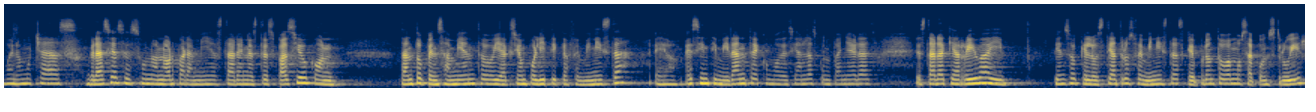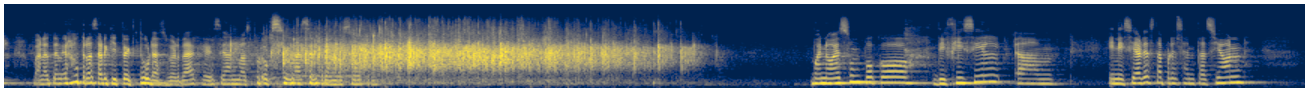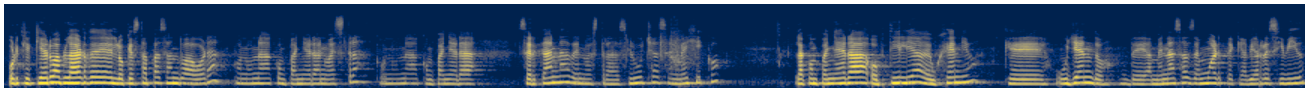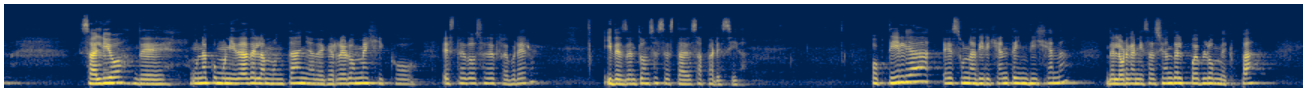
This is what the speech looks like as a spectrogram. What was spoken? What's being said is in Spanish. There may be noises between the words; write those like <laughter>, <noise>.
Bueno, muchas gracias. Es un honor para mí estar en este espacio con tanto pensamiento y acción política feminista. Eh, es intimidante, como decían las compañeras, estar aquí arriba y pienso que los teatros feministas que pronto vamos a construir van a tener <laughs> otras arquitecturas, ¿verdad? Que sean más próximas entre nosotros. Bueno, es un poco difícil iniciar esta presentación porque quiero hablar de lo que está pasando ahora con una compañera nuestra, con una compañera cercana de nuestras luchas en México, la compañera Optilia Eugenio, que huyendo de amenazas de muerte que había recibido, salió de una comunidad de la montaña de Guerrero, México, este 12 de febrero y desde entonces está desaparecida. Optilia es una dirigente indígena de la Organización del Pueblo MECPA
